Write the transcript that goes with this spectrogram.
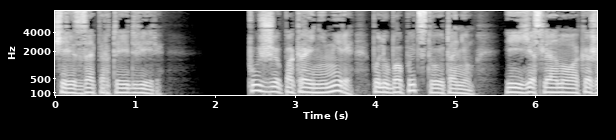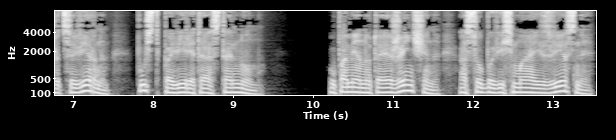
через запертые двери. Пусть же, по крайней мере, полюбопытствуют о Нем и если оно окажется верным, пусть поверит и остальному. Упомянутая женщина, особо весьма известная,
